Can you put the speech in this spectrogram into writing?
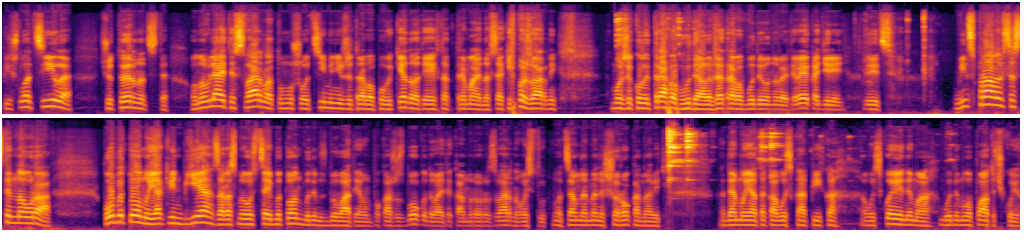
Пішло ціле. 14. Оновляйте сверла, тому що оці мені вже треба повикидувати. Я їх так тримаю на всякий пожарний. Може, коли треба буде, але вже треба буде оновити. Ой, яка дірень. Дивіться. Він справився з тим на ура. По бетону, як він б'є, зараз ми ось цей бетон будемо збивати. Я вам покажу збоку. Давайте камеру розверну. Ось тут. Оце в мене широка навіть. А де моя така вузька піка? А вузької нема. Будемо лопаточкою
